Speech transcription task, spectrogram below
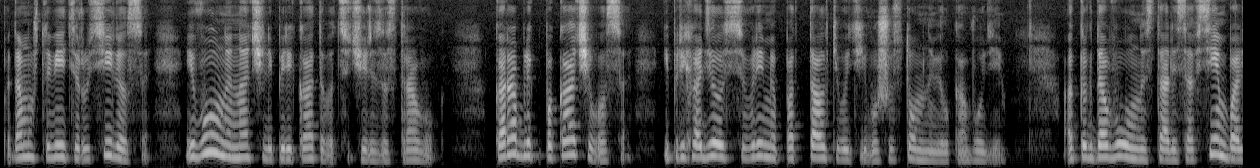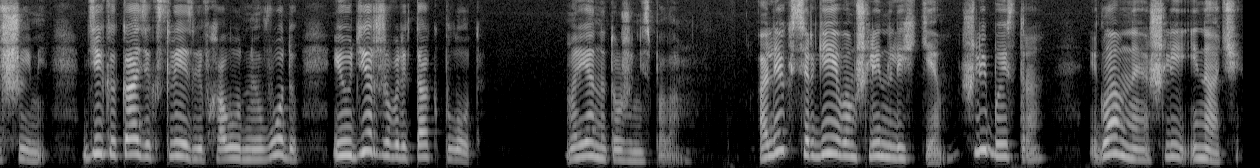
потому что ветер усилился, и волны начали перекатываться через островок. Кораблик покачивался, и приходилось все время подталкивать его шестом на велководье а когда волны стали совсем большими, Дик и Казик слезли в холодную воду и удерживали так плод. Марьяна тоже не спала. Олег с Сергеевым шли налегке, шли быстро, и, главное, шли иначе.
